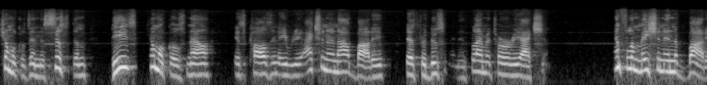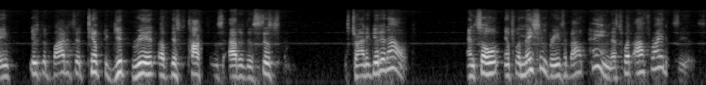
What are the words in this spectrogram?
chemicals in the system. These chemicals now is causing a reaction in our body that's producing an inflammatory reaction. Inflammation in the body is the body's attempt to get rid of this toxins out of the system. It's trying to get it out. And so inflammation brings about pain. That's what arthritis is.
